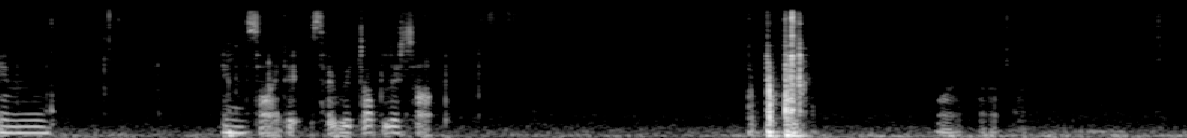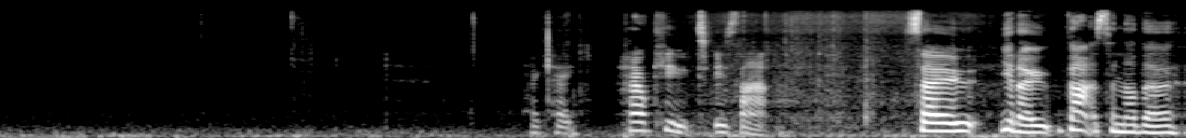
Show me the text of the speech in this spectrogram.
in inside it. So we double it up. Like that. Okay, how cute is that? So, you know, that's another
